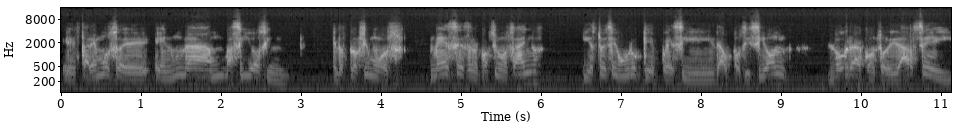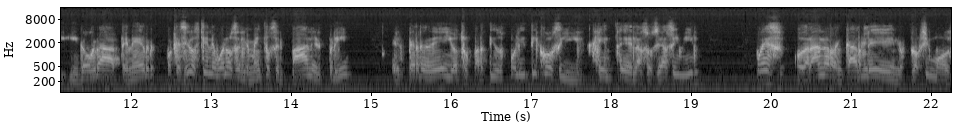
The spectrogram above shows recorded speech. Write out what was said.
estaremos eh, en una, un vacío sin, en los próximos meses, en los próximos años, y estoy seguro que pues si la oposición logra consolidarse y, logra tener, porque sí los tiene buenos elementos el PAN, el PRI, el PRD y otros partidos políticos y gente de la sociedad civil, pues podrán arrancarle en los próximos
